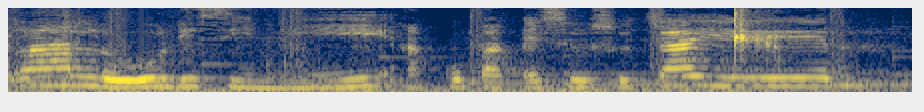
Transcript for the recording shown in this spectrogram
Lalu di sini aku pakai susu cair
